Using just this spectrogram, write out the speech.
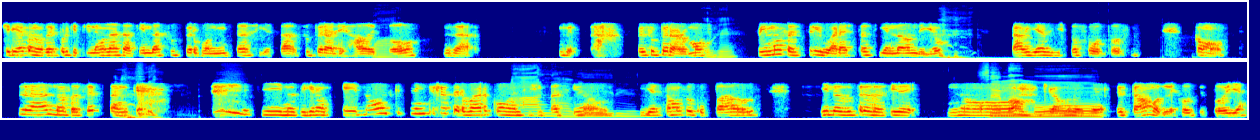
Quería conocer porque tiene unas haciendas súper bonitas y está súper alejado de Wow. todo. O sea, de- ah, fue súper hermoso fuimos a este lugar, a esta hacienda donde yo había visto fotos, como, "La, nos aceptan. y nos dijeron, eh, no, es que tienen que reservar con anticipación, y ya estamos ocupados. Y nosotros así de, no. ¿qué vamos a hacer? Estábamos lejos de todo, ya,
